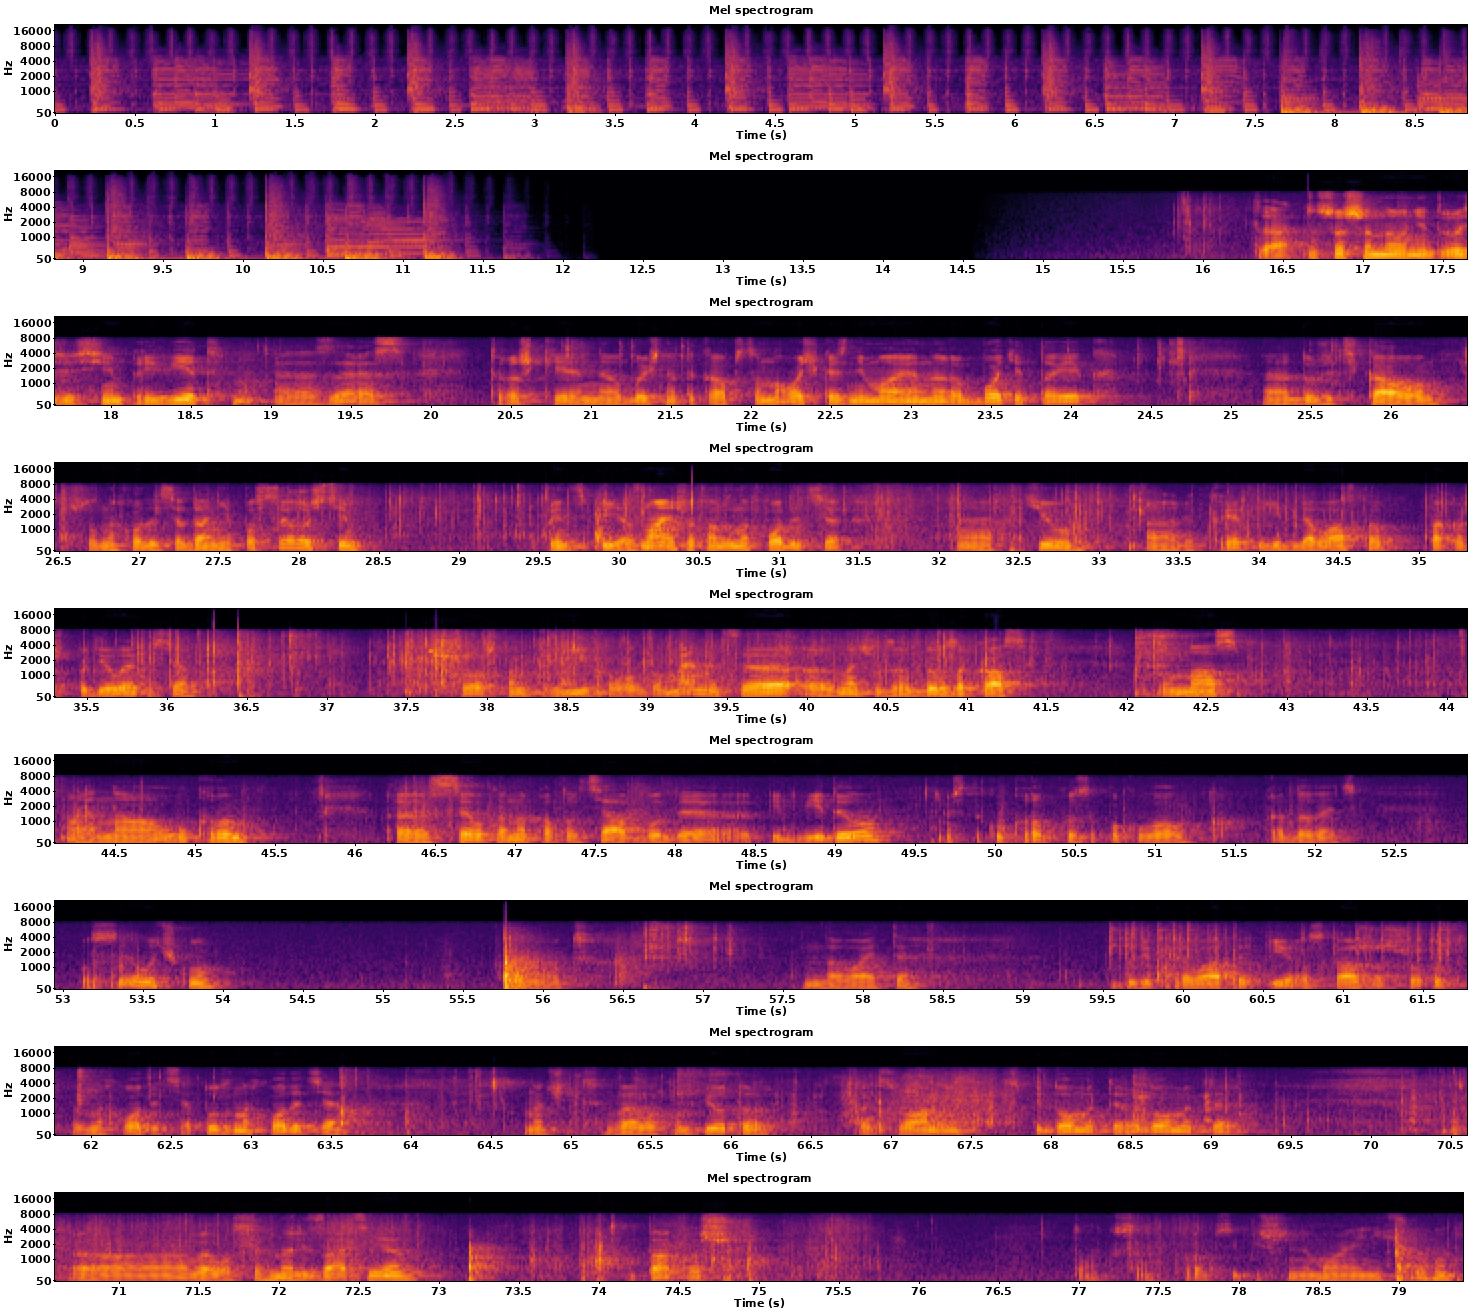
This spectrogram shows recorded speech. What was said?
Так, ну що, шановні друзі, всім привіт. Е, Зараз трошки необична така обстановочка. Знімаю на роботі, так як е, дуже цікаво, що знаходиться в даній посилочці. Принципі, я знаю, що там знаходиться. Е, Хотів е, відкрити її для вас та також поділитися, що ж там приїхало до мене. Це е, значить зробив заказ у нас на Укру. Ссылка на продавця буде під відео. Ось таку коробку запакував продавець посилочку. От. Давайте буду відкривати і розкажу, що тут знаходиться. Тут знаходиться значить, велокомп'ютер, так званий спідометр, одометр, е, велосигналізація. Також так, все, в коробці більше немає нічого.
